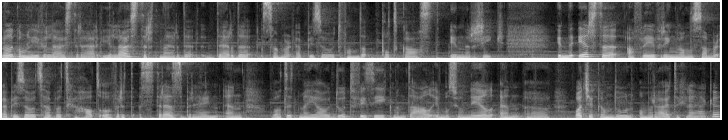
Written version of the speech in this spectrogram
Welkom lieve luisteraar. Je luistert naar de derde summer episode van de podcast Energiek. In de eerste aflevering van de Summer Episodes hebben we het gehad over het stressbrein en wat dit met jou doet, fysiek, mentaal, emotioneel en uh, wat je kan doen om eruit te geraken.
